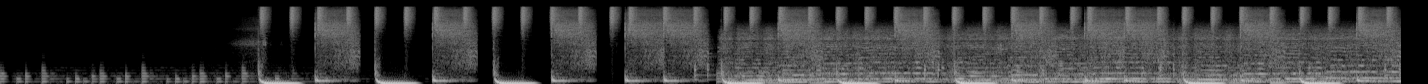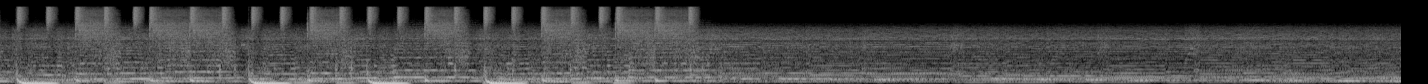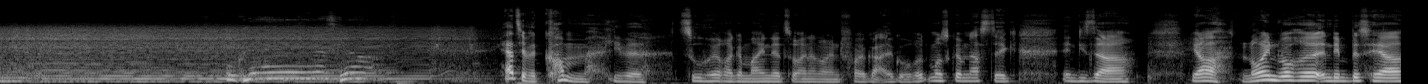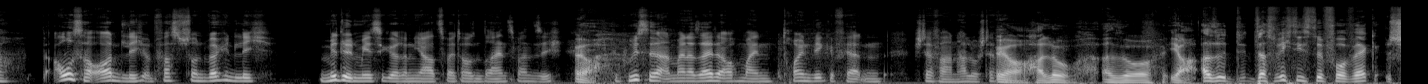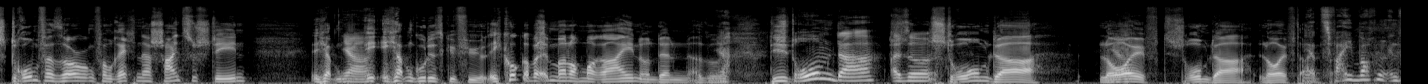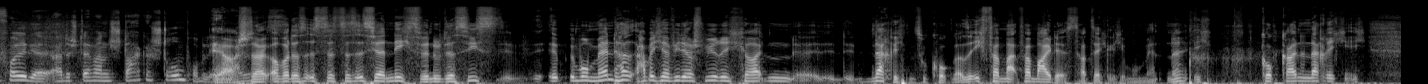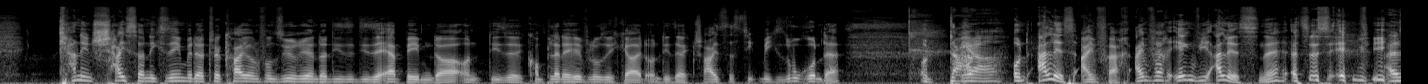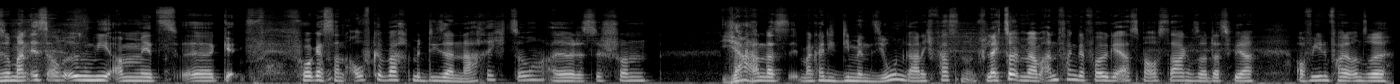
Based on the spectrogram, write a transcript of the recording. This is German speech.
Thank you. Herzlich willkommen, liebe Zuhörergemeinde, zu einer neuen Folge Algorithmusgymnastik. In dieser ja, neuen Woche, in dem bisher außerordentlich und fast schon wöchentlich mittelmäßigeren Jahr 2023. Ja. Ich begrüße an meiner Seite auch meinen treuen Weggefährten Stefan. Hallo Stefan. Ja, hallo. Also, ja, also das Wichtigste vorweg, Stromversorgung vom Rechner scheint zu stehen. Ich habe Ja. ich, ich hab ein gutes Gefühl. Ich gucke aber immer noch mal rein und dann, also Ja. die Strom da, also Strom da, läuft, Strom da, läuft ja, einfach. zwei Wochen in Folge hatte Stefan starke Stromprobleme. Ja, stark, aber das ist, das, das ist ja nichts. Wenn du das siehst, im, Moment ha, habe ich ja wieder Schwierigkeiten, äh, Nachrichten zu gucken. Also ich verme vermeide es tatsächlich im Moment. Ne? Ich gucke keine Nachrichten. Ich kann den Scheiß da nicht sehen mit der Türkei und von Syrien, da diese, diese Erdbeben da und diese komplette Hilflosigkeit und dieser Scheiß, das zieht mich so runter. Und da Ja. und alles einfach, einfach irgendwie alles, ne? Es ist irgendwie Also man ist auch irgendwie am jetzt äh, ge- vorgestern aufgewacht mit dieser Nachricht so. Also das ist schon, ja, kann das, man kann die Dimension gar nicht fassen. Und vielleicht sollten wir am Anfang der Folge erstmal auch sagen, so dass wir auf jeden Fall unsere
